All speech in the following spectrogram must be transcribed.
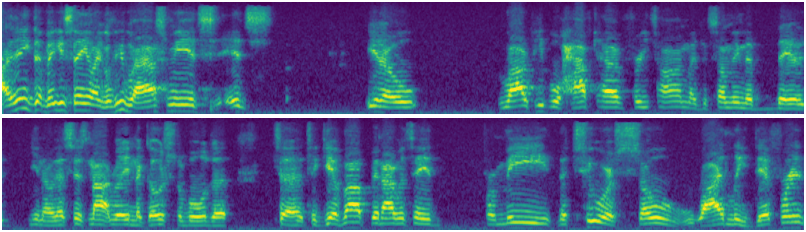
I think the biggest thing, like when people ask me, it's it's, you know, a lot of people have to have free time. Like it's something that they, you know, that's just not really negotiable to to to give up. And I would say, for me, the two are so widely different,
